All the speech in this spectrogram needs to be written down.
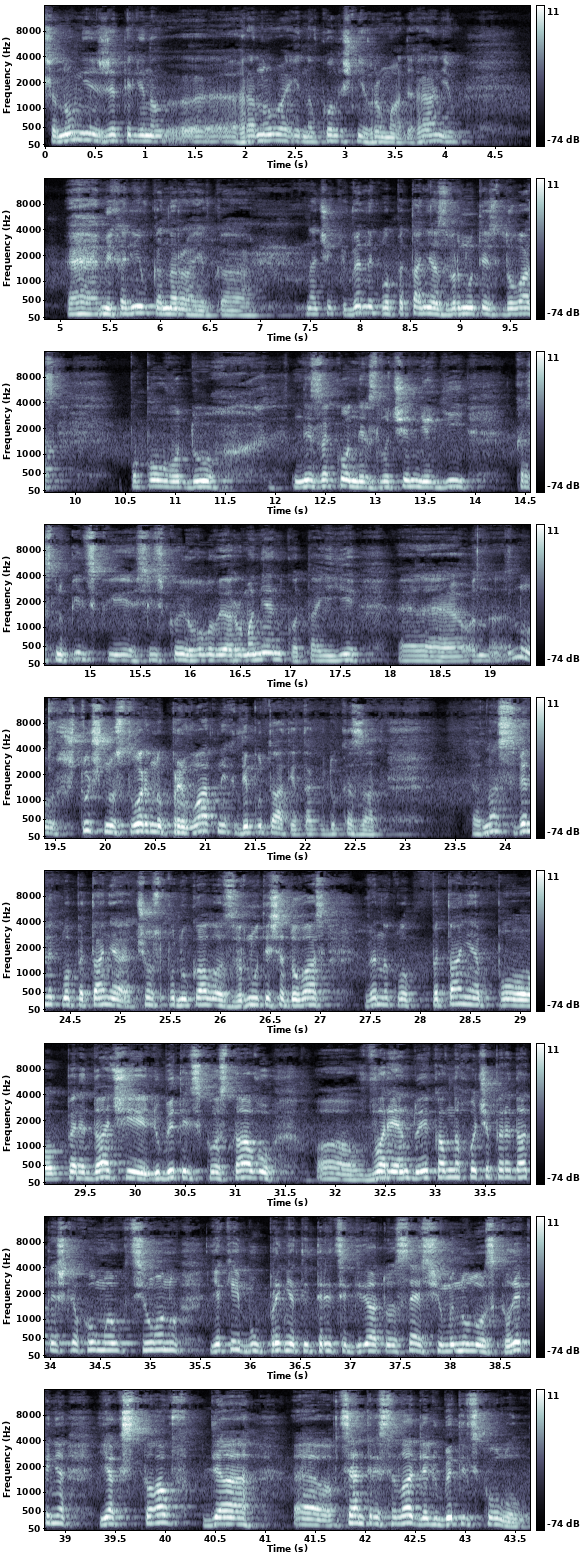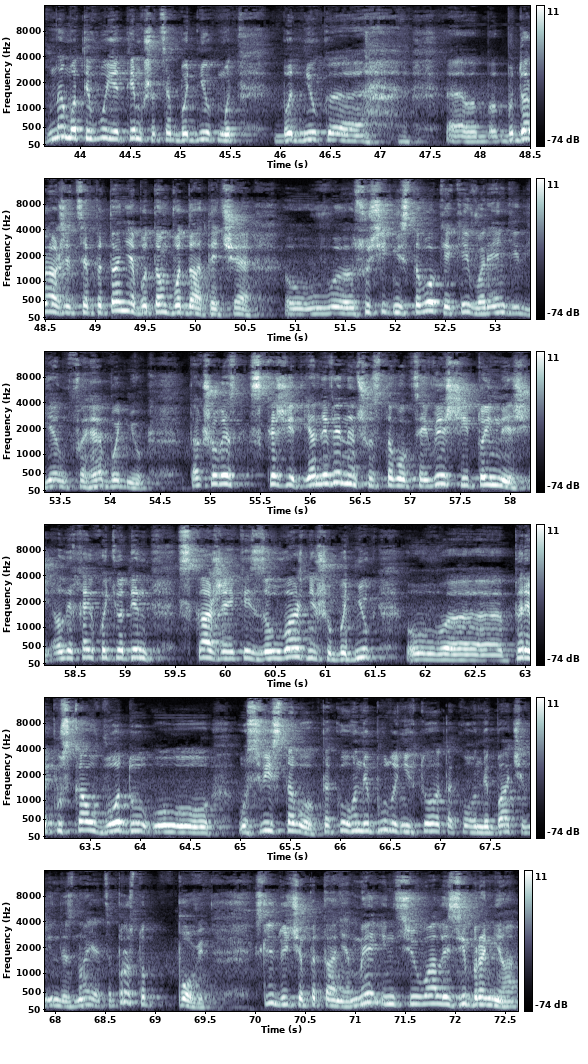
Шановні жителі е, Гранова і навколишніх громад, Гранів, е, Михайлівка, Нараївка. Значить, виникло питання звернутися до вас по поводу незаконних злочинних дій Краснопільської сільської голови Романенко та її е, ну, штучно створено приватних депутатів, так буду казати. У нас виникло питання, що спонукало звернутися до вас. Виникло питання по передачі любительського ставу в оренду, яка вона хоче передати шляхом аукціону, який був прийнятий 39-го сесію минулого скликання, як став для е, в центрі села для любительського лову. Вона мотивує тим, що це Боднюк, Боднюк е, е, будоражить це питання, бо там вода тече в сусідній ставок, який в оренді є в ФГ Боднюк. Так що ви скажіть, я не винен, що ставок цей вищий, той нижчий, але хай хоч один скаже якесь зауваження, що Боднюк е, перепускав воду у, у свій ставок. Такого не було, ніхто такого не бачив і не знає. Це просто повід. Слідуюче питання. Ми ініціювали зібрання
